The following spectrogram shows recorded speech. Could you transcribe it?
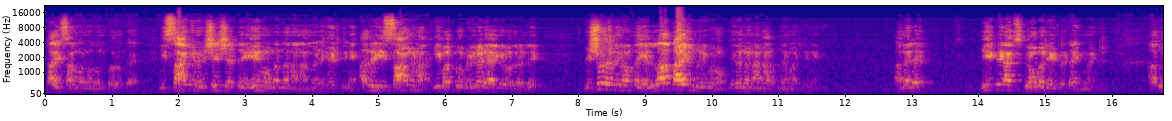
ತಾಯಿ ಸಾಂಗ್ ಅನ್ನೋದು ಒಂದು ಬರುತ್ತೆ. ಈ ಸಾಂಗಿನ ವಿಶೇಷತೆ ಏನು ಅನ್ನೋದನ್ನ ನಾನು ಆಮೇಲೆ ಹೇಳ್ತೀನಿ. ಆದ್ರೆ ಈ ಸಾಂಗ್ನ ಇವತ್ತು ಬಿಡುಗಡೆ ಆಗಿರೋದ್ರಲ್ಲಿ ವಿಶ್ವದಲ್ಲಿರುವಂತ ಎಲ್ಲಾ ತಾಯಂದ್ರಿಗೂ ಇದನ್ನ ನಾನು ಅರ್ಪಣೆ ಮಾಡ್ತೀನಿ. ಆಮೇಲೆ ಈಕ್ವಿನಾಕ್ಸ್ ಗ್ಲೋಬಲ್ ಎಂಟರ್ಟೈನ್ಮೆಂಟ್. ಅದು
